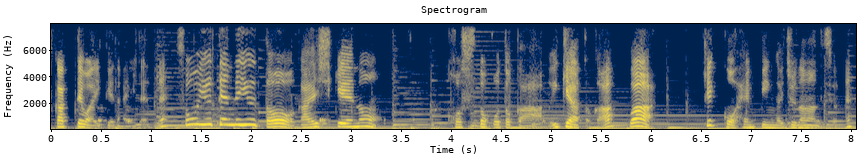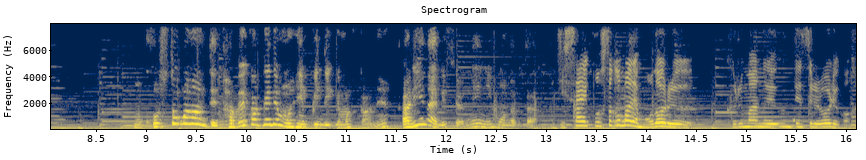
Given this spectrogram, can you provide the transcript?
使ってはいけないみたいなね。そういう点で言うと、外資系のコストコとか、イケアとかは、結構返品が柔軟なんですよね。あ、もうコストコなんて食べかけでも返品できますからね。ありえないですよね、日本だったら。実際コストコまで戻る車で運転する労力を考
